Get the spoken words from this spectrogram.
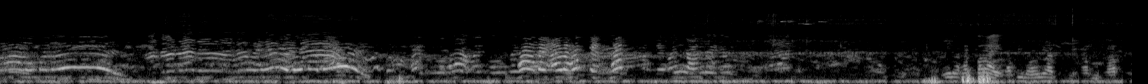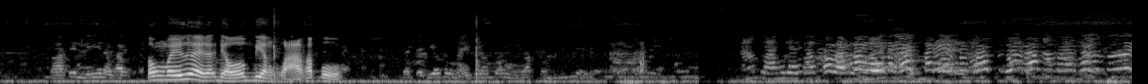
มาลงมาเลยถ้าไม่เอานะครับเก็บครับ เก็บไว้หลังเลยครับ นี่นะครับป้ายครับพี่น้องญาติธรรมครับ มาเส้ นี้นะครับตรงไปเรื่อยแล้วเดี๋ยวเบี่ยงขวาครับปู่แต่จะเลี้ยวตรงไหนพี่น้องต้องรับชมเรื่อยน้ำวางเลยครับข้างหลังนั่งลงนะครับนั่งลงนะครับยกน้ำมาครับเลย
